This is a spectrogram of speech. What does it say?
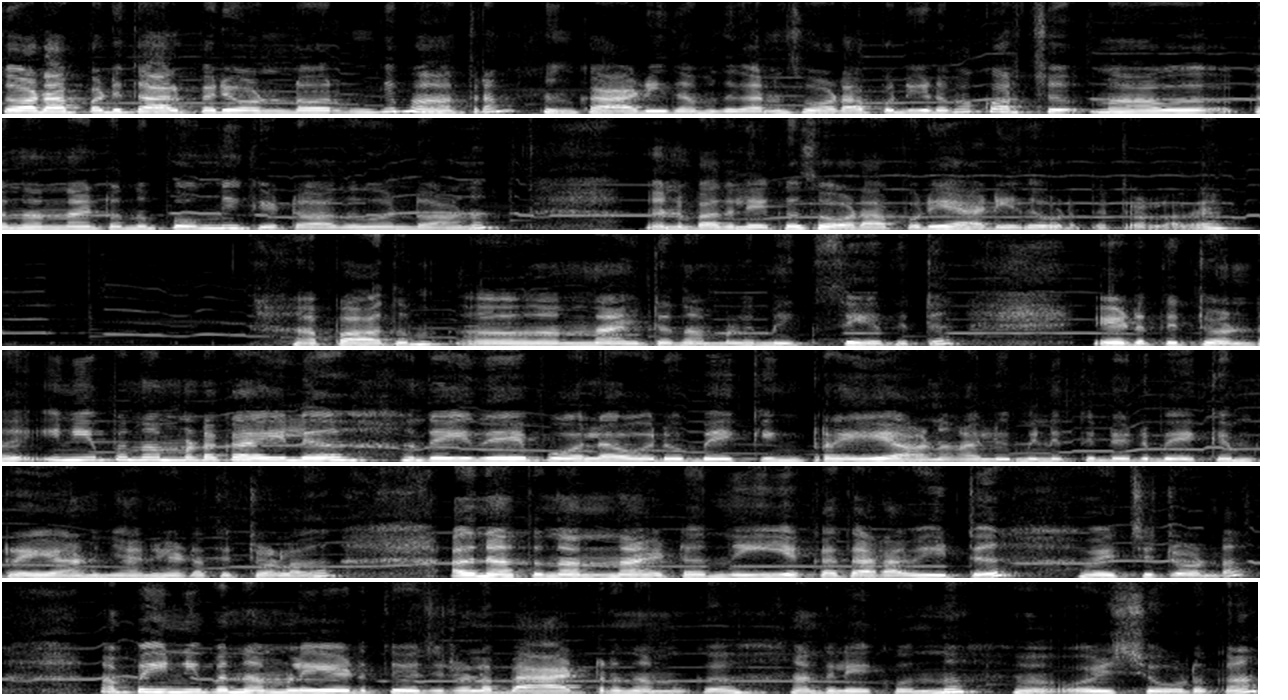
സോഡാപ്പൊടി താല്പര്യം ഉണ്ടോയെങ്കിൽ മാത്രം നിങ്ങൾക്ക് ആഡ് ചെയ്താൽ മതി. കാരണം സോഡാപ്പൊടി ഇടുമ്പോൾ കുറച്ച് മാവ് ഒക്കെ നന്നായിട്ടൊന്ന് പൊങ്ങി അതുകൊണ്ടാണ് ഞാനിപ്പോൾ അതിലേക്ക് സോഡാപ്പൊടി ആഡ് ചെയ്ത് കൊടുത്തിട്ടുള്ളത്. അപ്പോൾ അതും നന്നായിട്ട് നമ്മൾ മിക്സ് ചെയ്തിട്ട് എടുത്തിട്ടുണ്ട്. ഇനിയിപ്പോൾ നമ്മുടെ കയ്യിൽ ഇത് ഇതേപോലെ ഒരു ബേക്കിംഗ് ട്രേ ആണ് അലുമിനിയത്തിന്റെ ഒരു ബേക്കിംഗ് ട്രേ ആണ് ഞാൻ എടുത്തിട്ടുള്ളത്. അതിനകത്ത് നന്നായിട്ട് നെയ്യൊക്കെ തടവിയിട്ട് വെച്ചിട്ടുണ്ട്. അപ്പോൾ ഇനിയിപ്പോൾ നമ്മൾ ഈ എടുത്ത് വെച്ചിട്ടുള്ള ബാറ്റർ നമുക്ക് അതിലേക്കൊന്ന് ഒഴിച്ചു കൊടുക്കാം.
